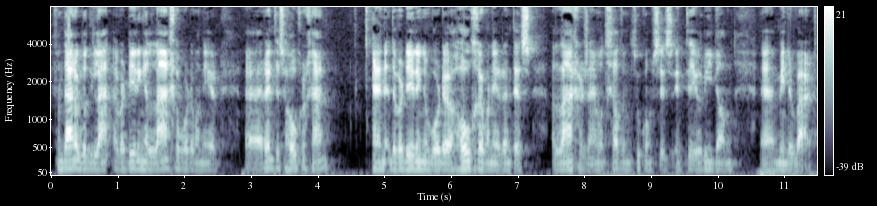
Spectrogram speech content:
Vandaar ook dat die waarderingen lager worden wanneer uh, rentes hoger gaan. En de waarderingen worden hoger wanneer rentes lager zijn. Want geld in de toekomst is in theorie dan minder waard.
